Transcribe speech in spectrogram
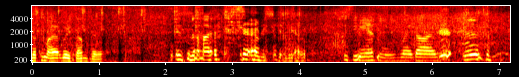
Nothing. my ugly thumbs in it. It's not. I'm just kidding. Just see Anthony's. My God.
